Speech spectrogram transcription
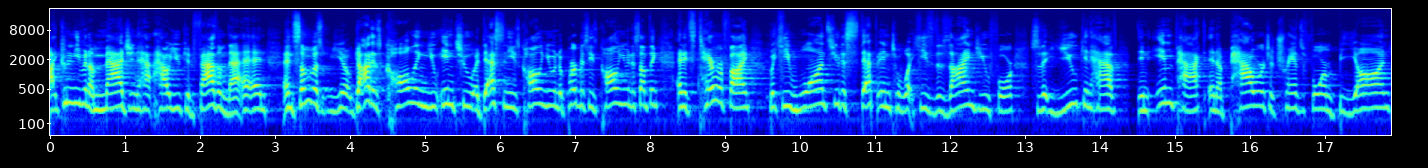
I couldn't even imagine how, you could fathom that. And, and some of us, you know, God is calling you into a destiny. He's calling you into purpose. He's calling you into something, and it's terrifying, but He wants you to step into what He's designed you for so that you can have an impact and a power to transform beyond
